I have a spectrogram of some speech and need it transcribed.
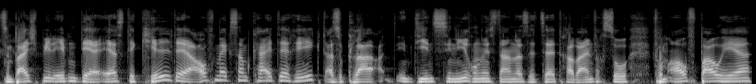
Zum Beispiel eben der erste Kill, der Aufmerksamkeit erregt. Also klar, die Inszenierung ist anders etc., aber einfach so vom Aufbau her.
